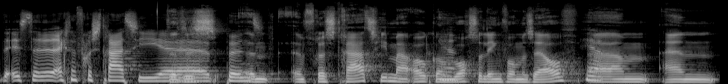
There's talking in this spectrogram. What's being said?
is er echt een frustratiepunt? dat is een, een frustratie, maar ook een Ja. worsteling voor mezelf. Ja. Ehm, en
